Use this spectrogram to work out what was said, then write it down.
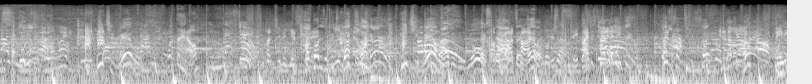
Sal de mi vida. Pinche. What the hell? Imbécil. Punch you to yes. My buddies will get you back. Chingado. Pinche huevo. Madre de Oh my God, the Todd. hell? Don't you just say- I just had it. That's something you said, bro. In another round. Baby.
